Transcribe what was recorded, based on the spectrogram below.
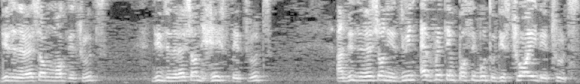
This generation mock the truth. This generation hates the truth. And this generation is doing everything possible to destroy the truth.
